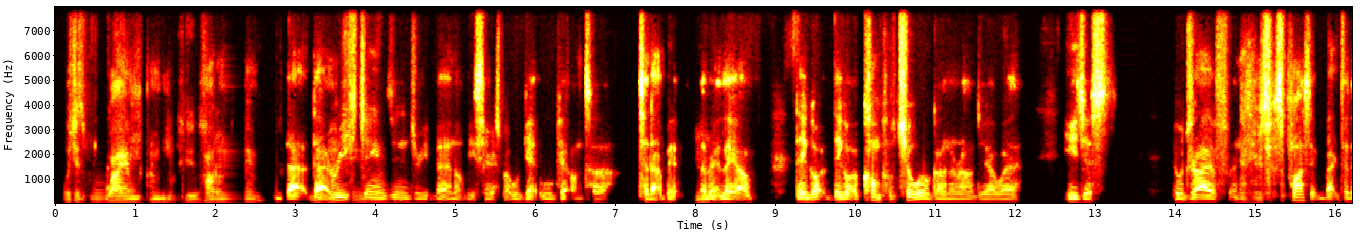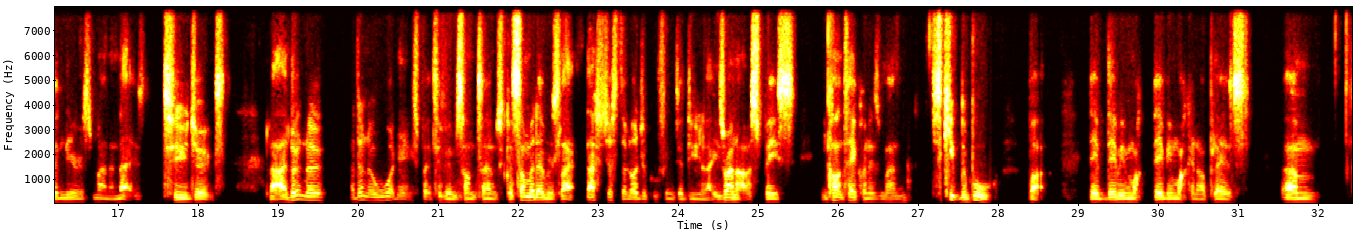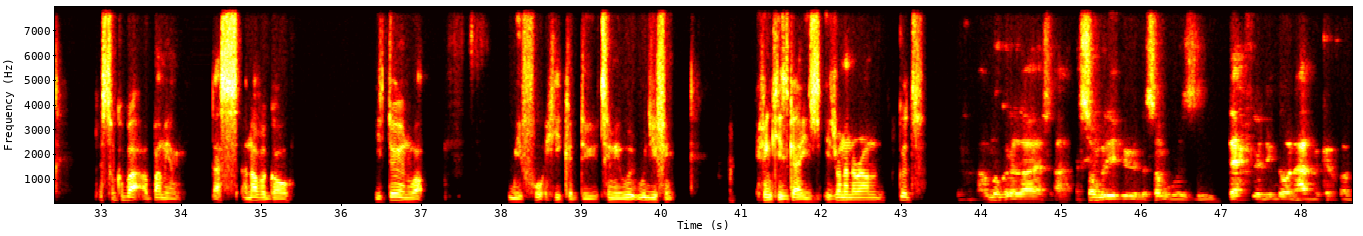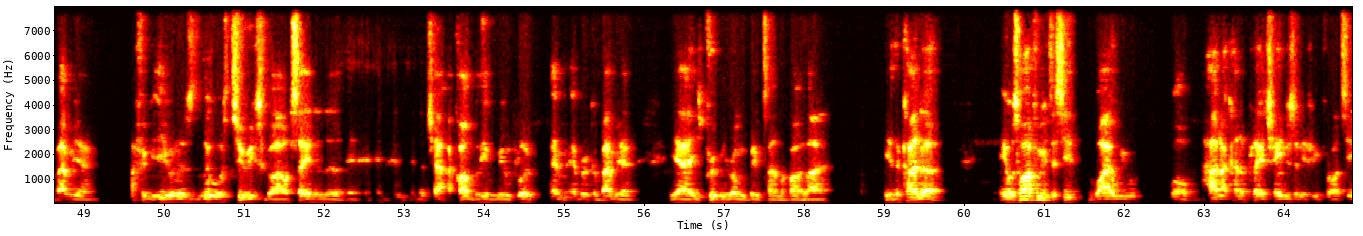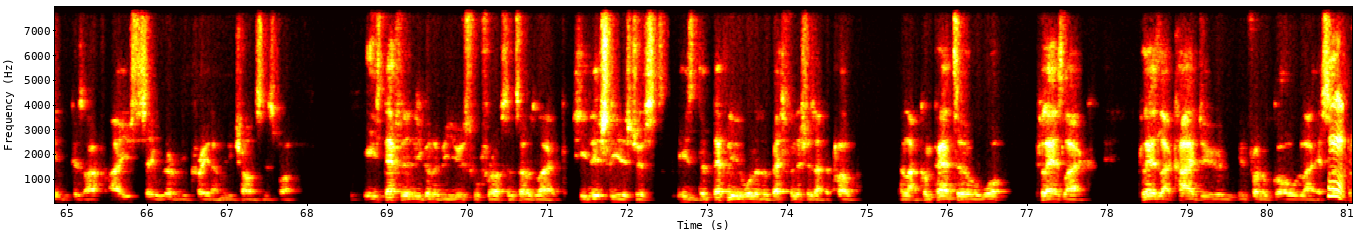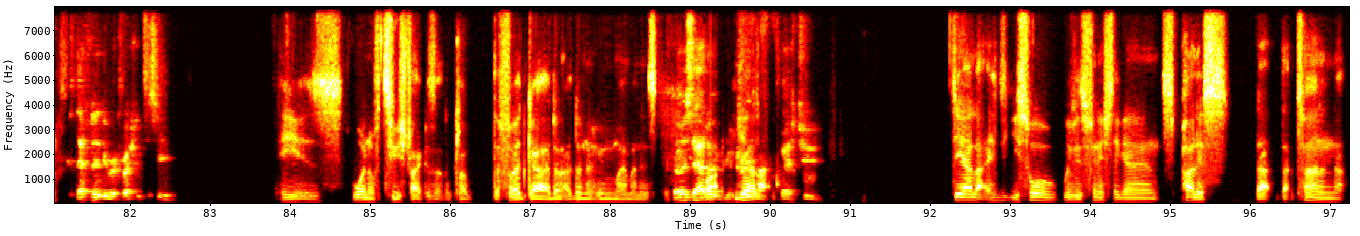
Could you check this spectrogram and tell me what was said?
which is why I'm I'm not too hard on him. That that Reece. James injury better not be serious, but we'll get we'll get onto to that bit a Mhm. bit later. They got they got a comp of Chilwell going around here where he just he'll drive and then he'll just pass it back to the nearest man, and that is two jokes. Like I don't know, I don't know what they expect of him sometimes because some of them is like that's just the logical thing to do. Like he's run out of space, he can't take on his man. Just keep the ball, but they they be muck, they be mucking our players. Um, let's talk about Aubameyang. That's another goal. He's doing what we thought he could do. Timmy, what, what do you think? You think he's got he's, he's running around good? I'm not gonna lie. As, somebody who in the summer was definitely not an advocate for Aubameyang, I think even as little as two weeks ago, I was saying in the in, in, the chat, I can't believe we employed em- Emerick Aubameyang. Yeah, he's proved me wrong big time. I can't lie. He's the kind of. It was hard for me to see why we well, how that kind of player changes anything for our team because I, I used to say we don't really create that many chances, but he's definitely going to be useful for us in terms like he literally is just he's the, definitely one of the best finishers at the club, and like compared to what players like players like Kai do in, in front of goal, like it's, Hmm. it's definitely refreshing to see. He is one of two strikers at the club. The third guy, I don't I don't know who my man is. But don't say I don't yeah, like- Jude. Yeah, like you saw with his finish against Palace, that that turn and that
